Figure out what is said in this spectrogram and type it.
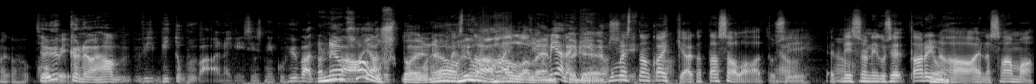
aika Se kovia. ykkönen on ihan vi- vitu hyvä ainakin, siis niinku hyvä No ne on hyvä ajatus hauskoja, ne on Mun mielestä hyvä pödö. Mun mielestä ne on kaikki aika tasalaatuisia. Et niissä on niinku se tarinahan on aina sama,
